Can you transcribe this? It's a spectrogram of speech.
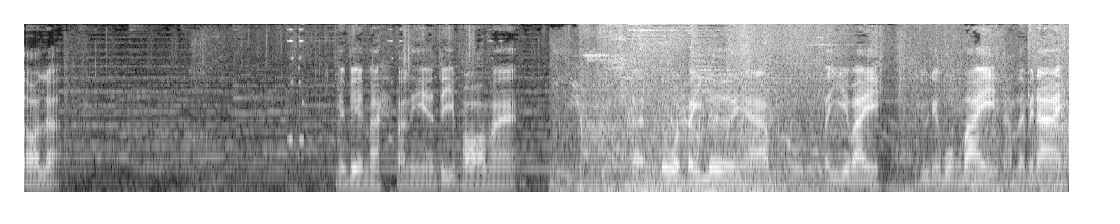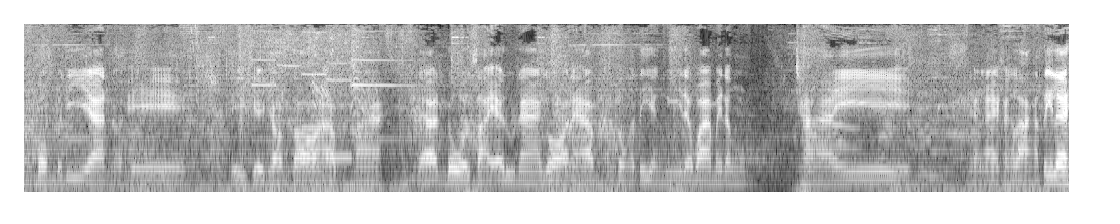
รอดแล้วในเบนมา ตอนนี้อันติพอมาแล้วโดดไปเลยนะครับตีไป อยู่ในวงใบทำอะไรไม่ได้บอมบเดียน โอเคตีเชียร์ช็อตต่อครับ มา แล้วโดดใส่อารูน่าก่อนนะครับ ตรงอันติยังมีแต่ว่าไม่ต้อง ใช้ยังไงข้างหลังติเลย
